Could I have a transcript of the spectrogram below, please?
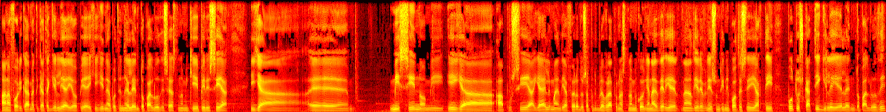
αναφορικά με την καταγγελία η οποία έχει γίνει από την Ελένη Τοπαλούδη σε αστυνομική υπηρεσία για ε, μη σύνομη ή για απουσία, για έλλειμμα ενδιαφέροντος από την πλευρά των αστυνομικών για να, διε- να διερευνήσουν την υπόθεση αυτή που τους κατήγγειλε η Ελένη Τοπαλούδη.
